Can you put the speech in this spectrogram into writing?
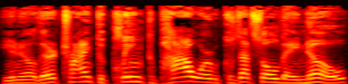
You know they're trying to cling to power because that's all they know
